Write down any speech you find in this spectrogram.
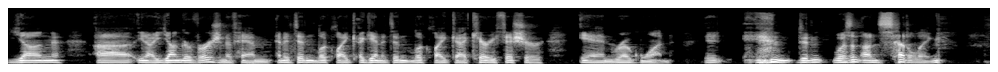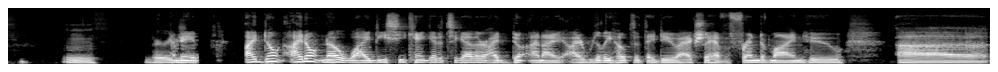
young uh you know a younger version of him. And it didn't look like again it didn't look like uh, carrie fisher in rogue one. It, it didn't wasn't unsettling. Mm, very i mean i don't i don't know why dc can't get it together. I don't and i i really hope that they do. I actually have a friend of mine who uh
